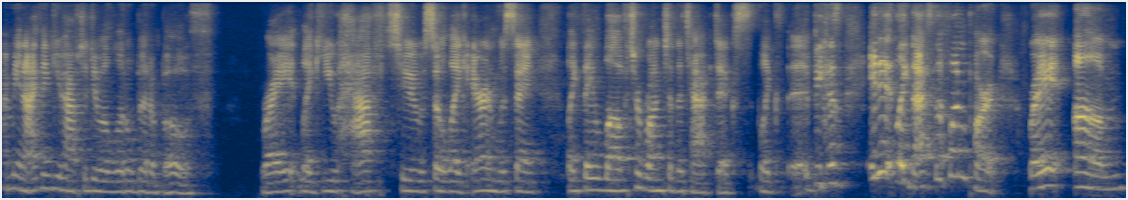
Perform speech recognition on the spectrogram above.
I mean, I think you have to do a little bit of both right? Like you have to. So, like Erin was saying, like they love to run to the tactics, like because it is like that's the fun part, right? Um,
